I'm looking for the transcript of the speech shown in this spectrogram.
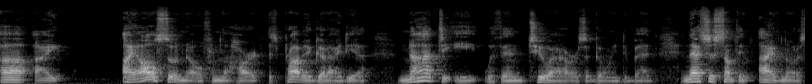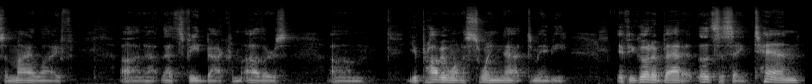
Uh, I, I also know from the heart it's probably a good idea not to eat within two hours of going to bed. And that's just something I've noticed in my life. Uh, that's feedback from others. Um, you probably want to swing that to maybe if you go to bed at, let's just say 10,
